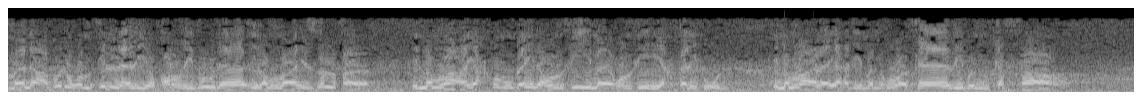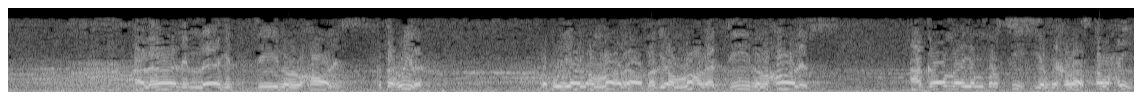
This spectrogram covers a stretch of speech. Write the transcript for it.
ما نعبدهم إلا ليقربونا إلى الله زلفى إن الله يحكم بينهم فيما هم فيه يختلفون. إن الله لا يهدي من هو كاذب كفار. ألا لله الدين الخالص. كتهويله. kepunyaan Allah lah bagi Allah lah dinul khalis agama yang bersih yang tauhid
